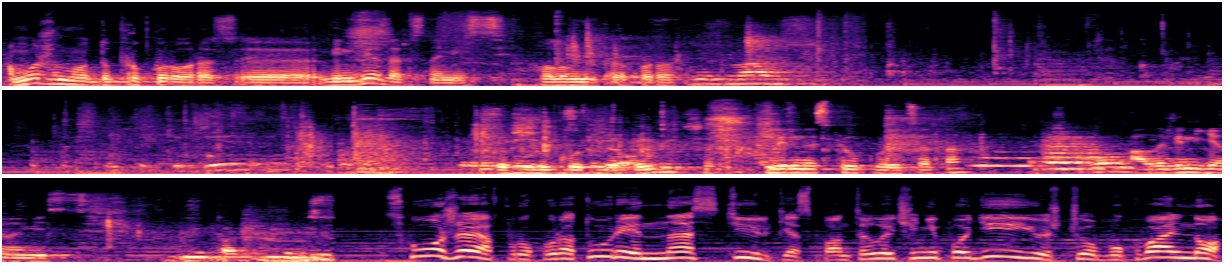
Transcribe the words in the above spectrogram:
А можемо до прокурора? з- е, Він є зараз на місці, головний прокурор. Дізнаюсь. Він не спілкується, так? Але він є на місці. Так. Схоже, в прокуратурі настільки спантеличені подією, що буквально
